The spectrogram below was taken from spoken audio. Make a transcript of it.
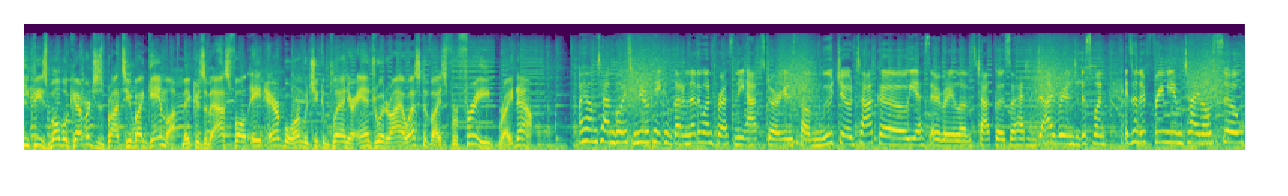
EP's mobile coverage is brought to you by Gameloft, makers of Asphalt 8 Airborne, which you can play on your Android or iOS device for free right now. My hometown boys from Noodlecake have got another one for us in the App Store. It is called Mucho Taco. Yes, everybody loves tacos, so I had to dive right into this one. It's another freemium title. So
